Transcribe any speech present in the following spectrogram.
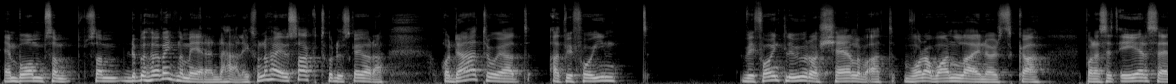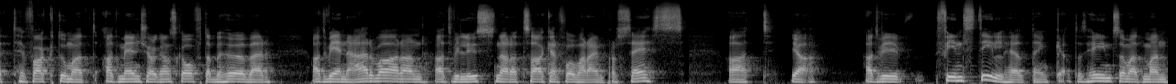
en bomb som, som... Du behöver inte något mer än det här liksom. Nu har jag ju sagt hur du ska göra. Och där tror jag att, att vi får inte... Vi får inte lura oss själva att våra one-liners ska på något sätt ersätta det faktum att, att människor ganska ofta behöver att vi är närvarande, att vi lyssnar, att saker får vara en process, att, ja, att vi finns till helt enkelt. Att det är inte som att man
